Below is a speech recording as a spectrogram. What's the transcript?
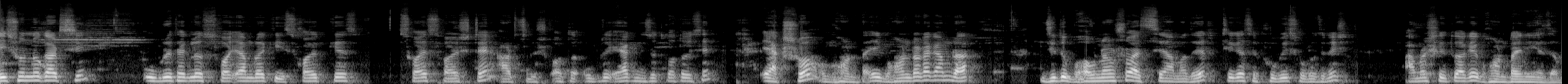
এই শূন্য কাটছি। উপরে থাকল ছয়, আমরা কি? ছয়কে ছয়, ছয়টায় আটচল্লিশ। অর্থাৎ উপরে এক নিচত কত হয়েছে? একশো ঘণ্টা। এই ঘন্টাটাকে আমরা যেহেতু ভগ্নাংশ আসছে আমাদের, ঠিক আছে, খুবই ছোটো জিনিস, আমরা সেহেতু আগে ঘন্টায় নিয়ে যাব।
